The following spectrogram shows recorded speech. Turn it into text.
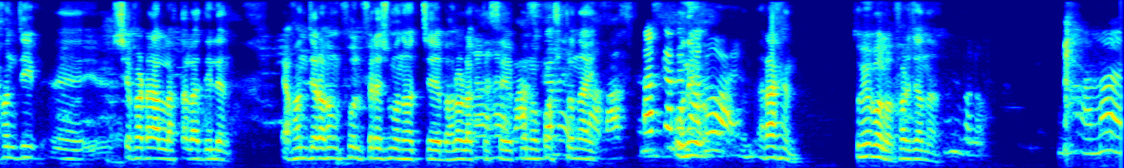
এখন যে শেফাটা আল্লাহ তালা দিলেন এখন যেরকম ফুল ফ্রেশ মনে হচ্ছে ভালো হ্যাঁ, লাগতেছে হ্যাঁ, কোনো কষ্ট নাই। উনি রাখেন। তুমি বলো ফারজানা। আমার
